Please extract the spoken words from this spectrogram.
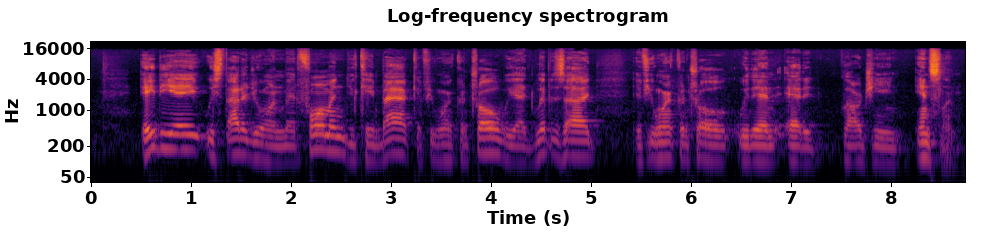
ADA, we started you on metformin. You came back. If you weren't controlled, we had glipizide. If you weren't controlled, we then added glargine insulin.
